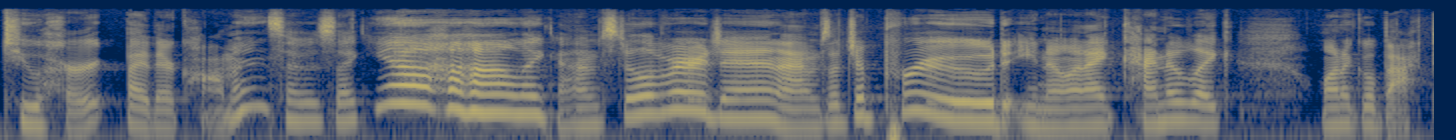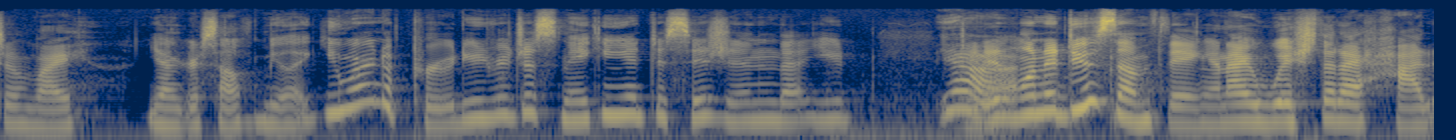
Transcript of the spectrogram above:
too hurt by their comments. I was like, yeah, haha, like I'm still a virgin. I'm such a prude, you know. And I kind of like want to go back to my younger self and be like, you weren't a prude. You were just making a decision that you Yeah. didn't want to do something, and I wish that I had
